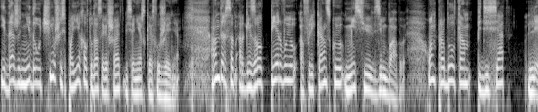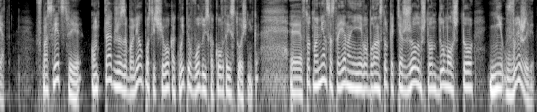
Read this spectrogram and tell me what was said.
и даже не доучившись, поехал туда совершать миссионерское служение. Андерсон организовал первую африканскую миссию в Зимбабве. Он пробыл там 50 лет. Впоследствии он также заболел, после чего, как выпил воду из какого-то источника. Э, в тот момент состояние его было настолько тяжелым, что он думал, что не выживет.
